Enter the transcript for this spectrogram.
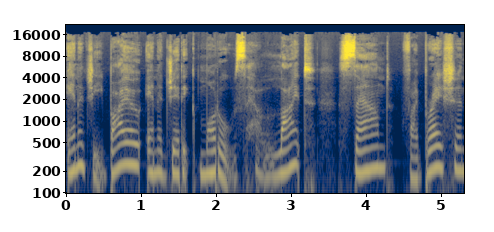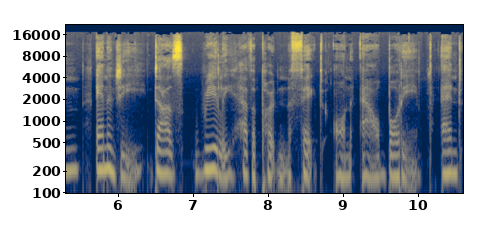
energy, bioenergetic models, how light, sound, vibration, energy does really have a potent effect on our body. And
